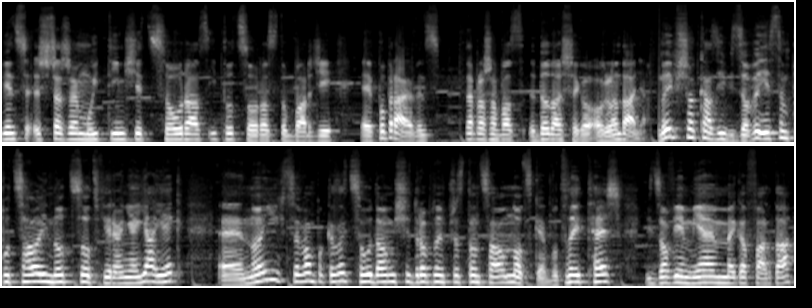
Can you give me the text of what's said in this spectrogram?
więc szczerze mój team się coraz i to coraz to bardziej e, poprawia, więc zapraszam was do dalszego oglądania. No i przy okazji widzowie, jestem po całej nocy otwierania jajek, e, no i chcę wam pokazać, co udało mi się dropnąć przez tą całą nockę, bo tutaj też widzowie miałem mega farta,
